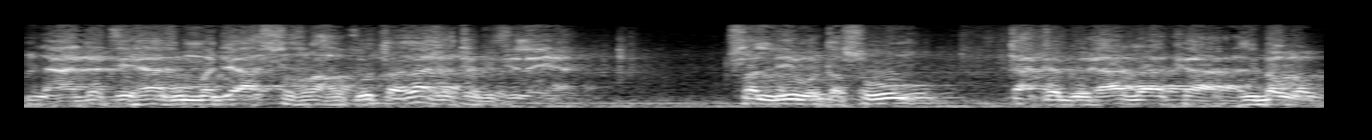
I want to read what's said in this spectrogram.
من عادتها ثم جاءت صفرة كترة لا تلتفت إليها. تصلي وتصوم تعتبر هذا كالبول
